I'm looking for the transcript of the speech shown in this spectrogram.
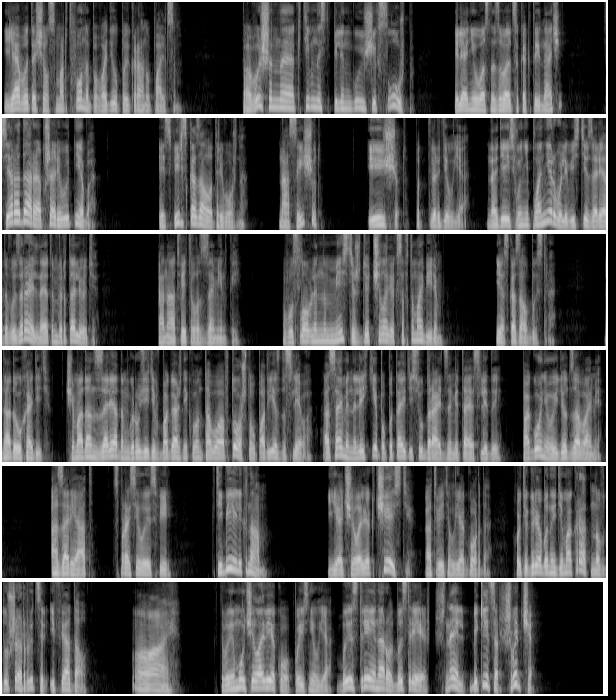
Я вытащил смартфон и поводил по экрану пальцем. Повышенная активность пеленгующих служб. Или они у вас называются как-то иначе? Все радары обшаривают небо. Эсфирь сказала тревожно. Нас ищут? Ищут, подтвердил я. Надеюсь, вы не планировали вести заряды в Израиль на этом вертолете? Она ответила с заминкой. В условленном месте ждет человек с автомобилем. Я сказал быстро. Надо уходить. Чемодан с зарядом грузите в багажник вон того авто, что у подъезда слева, а сами налегке попытайтесь удрать, заметая следы. Погоня уйдет за вами». «А заряд?» — спросила Эсфирь. «К тебе или к нам?» «Я человек чести», — ответил я гордо. «Хоть и гребаный демократ, но в душе рыцарь и феодал». «Ой, к твоему человеку», — пояснил я. «Быстрее, народ, быстрее! Шнель, Бекицер, швыдче!»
